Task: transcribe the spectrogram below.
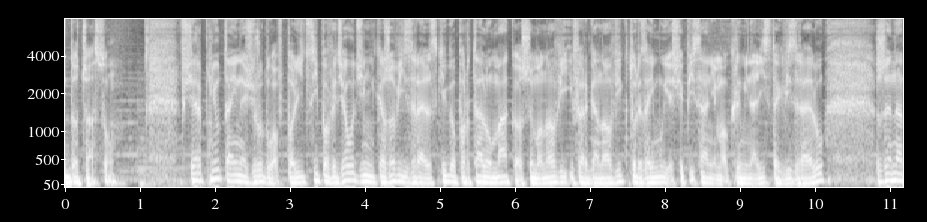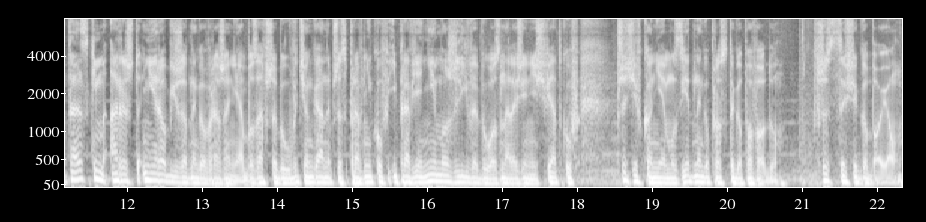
Do czasu. Sierpniu tajne źródło w policji powiedziało dziennikarzowi izraelskiego portalu Mako Szymonowi i Ferganowi, który zajmuje się pisaniem o kryminalistach w Izraelu, że na Tanskim areszt nie robi żadnego wrażenia, bo zawsze był wyciągany przez prawników i prawie niemożliwe było znalezienie świadków przeciwko niemu z jednego prostego powodu. Wszyscy się go boją.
